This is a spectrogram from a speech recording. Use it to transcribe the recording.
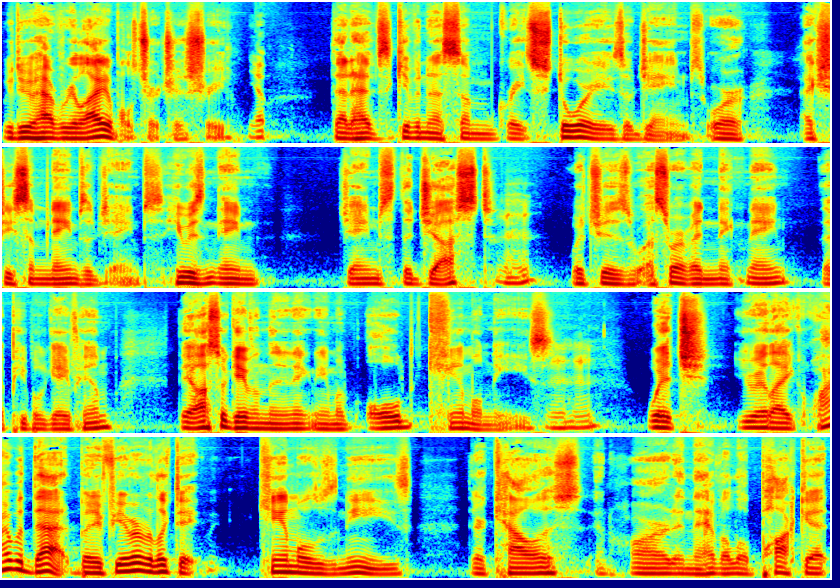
We do have reliable church history. Yep. That has given us some great stories of James, or actually some names of James. He was named James the Just Mm-hmm. which is a sort of a nickname that people gave him. They also gave him the nickname of Old Camel Knees, Mm-hmm. which you were like, why would that? But if you've ever looked at camels' knees, they're callous and hard, and they have a little pocket,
